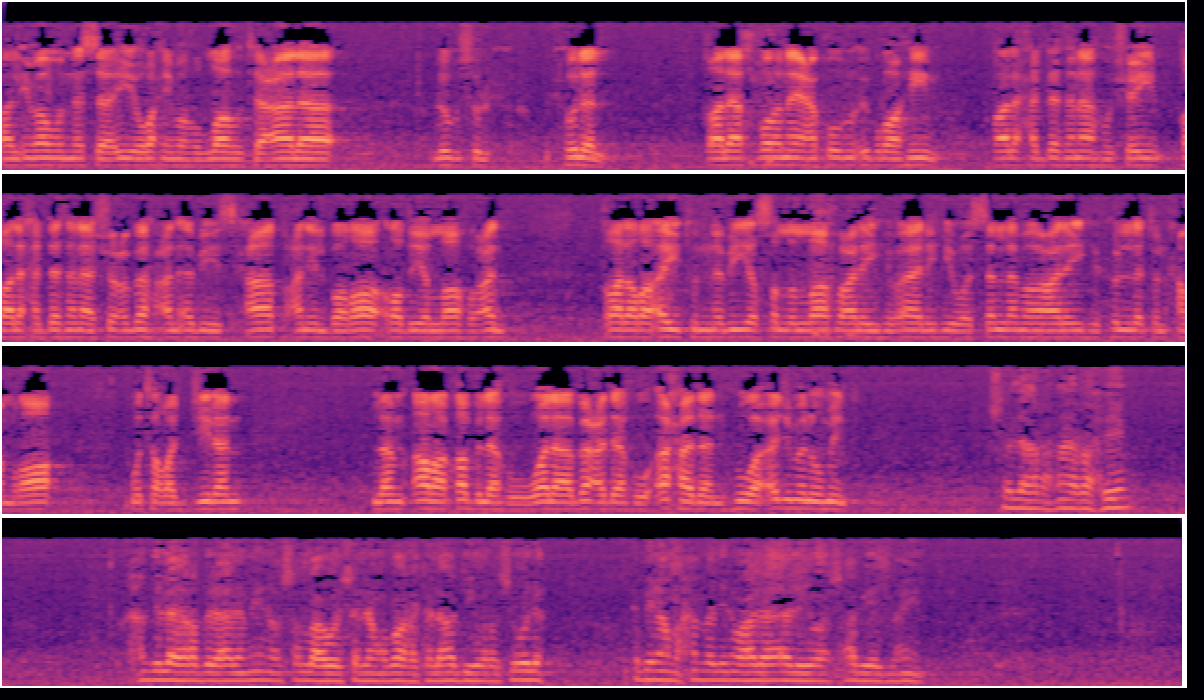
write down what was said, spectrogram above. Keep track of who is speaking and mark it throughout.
Speaker 1: قال الإمام النسائي رحمه الله تعالى لبس الحلل. قال أخبرنا يعقوب إبراهيم قال حدثنا هشيم قال حدثنا شعبة عن أبي إسحاق عن البراء رضي الله عنه. قال رأيت النبي صلى الله عليه وآله وسلم وعليه حلة حمراء مترجلا لم أر قبله ولا بعده أحدا هو أجمل منه.
Speaker 2: بسم الله الرحمن الرحيم. الحمد لله رب العالمين وصلى الله وسلم وبارك على عبده ورسوله نبينا محمد وعلى آله وأصحابه أجمعين.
